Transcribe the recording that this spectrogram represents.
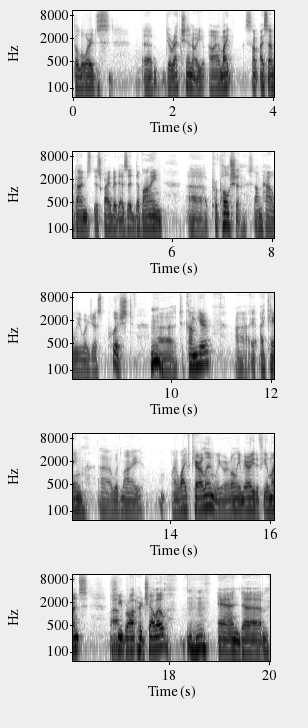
the Lord's uh, direction, or, you, I might some, I sometimes describe it as a divine propulsion. Somehow we were just pushed mm. to come here. I, I came uh, with my my wife Carolyn. We were only married a few months. Wow. She brought her cello, mm-hmm. and um,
